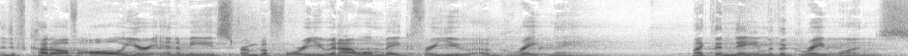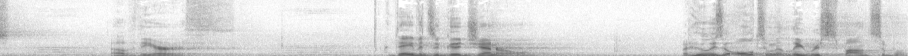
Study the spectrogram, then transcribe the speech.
and have cut off all your enemies from before you, and I will make for you a great name, like the name of the great ones of the earth. David's a good general, but who is ultimately responsible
